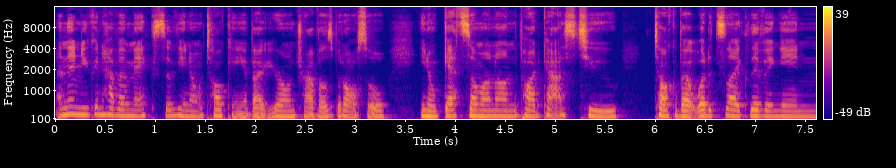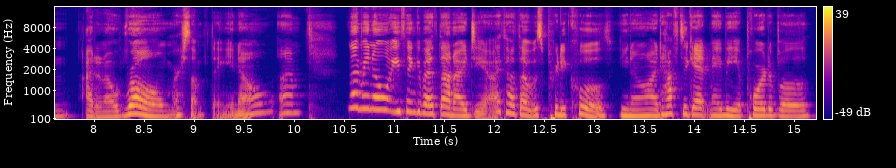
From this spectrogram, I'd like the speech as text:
and then you can have a mix of, you know, talking about your own travels, but also, you know, get someone on the podcast to talk about what it's like living in, I don't know, Rome or something, you know? Um, let me know what you think about that idea. I thought that was pretty cool. You know, I'd have to get maybe a portable,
